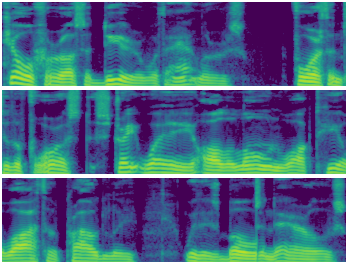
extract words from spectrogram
Kill for us a deer with antlers. Forth into the forest straightway all alone walked Hiawatha proudly, with his bows and arrows,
